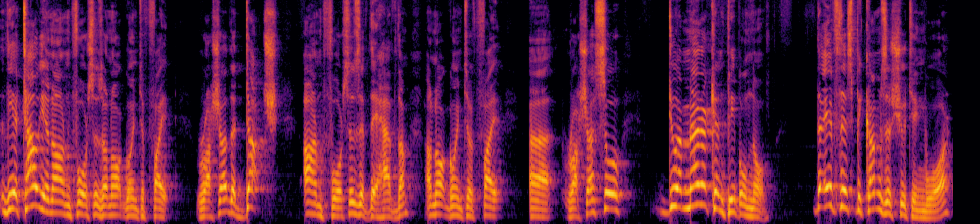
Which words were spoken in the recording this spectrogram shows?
The Italian armed forces are not going to fight Russia. The Dutch armed forces, if they have them, are not going to fight uh, Russia. So, do American people know that if this becomes a shooting war,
